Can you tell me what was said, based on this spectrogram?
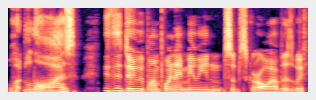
What lies! This is a dude with 1.8 million subscribers with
